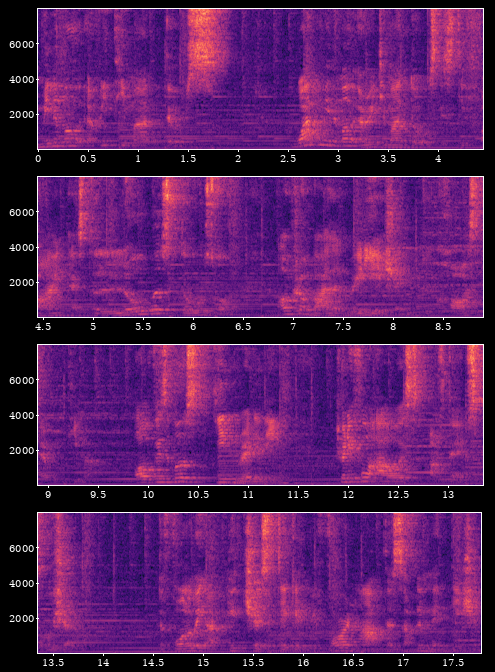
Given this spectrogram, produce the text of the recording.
minimal erythema dose. One minimal erythema dose is defined as the lowest dose of ultraviolet radiation to cause erythema or visible skin reddening 24 hours after exposure. The following are pictures taken before and after supplementation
